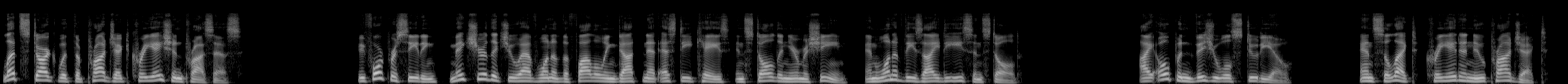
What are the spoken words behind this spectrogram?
Let's start with the project creation process. Before proceeding, make sure that you have one of the following .NET SDKs installed in your machine and one of these IDEs installed. I open Visual Studio and select Create a new project.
